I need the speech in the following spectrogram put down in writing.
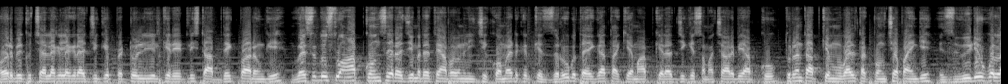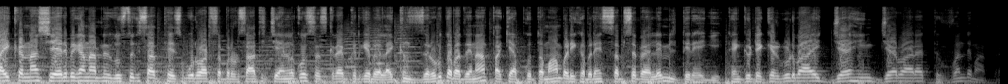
और भी कुछ अलग अलग राज्यों के पेट्रोल, डीजल के रेट लिस्ट आप देख पा रहे वैसे दोस्तों, आप कौन से राज्य में रहते हैं? आप हमें नीचे कॉमेंट करके ज़रूर बताएगा ताकि हम आपके राज्य के समाचार भी आपको तुरंत आपके मोबाइल तक पहुँचा पाएँगे। इस वीडियो को लाइक करना शेयर भी करना, अपने दोस्तों के साथ फेसबुक व्हाट्सएप और साथ ही चैनल को सब्सक्राइब करके बेलाइकन ज़रूर दबा देना ताकि आपको तमाम बड़ी खबरें सबसे पहले मिलती रहेगी। Thank you take care goodbye जय हिंद, जय भारत, वंदे मातरम।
